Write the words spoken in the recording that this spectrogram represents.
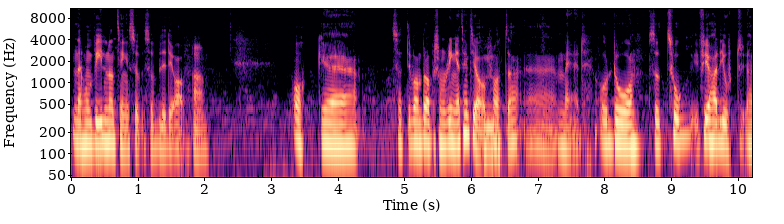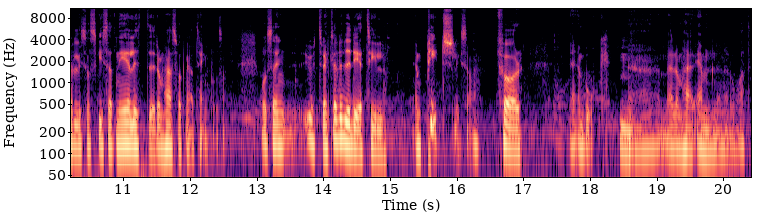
När hon vill någonting så, så blir det av. Ja. Och eh, så att det var en bra person att ringa tänkte jag och Mm. prata eh, med. Och då så tog, för jag hade gjort, jag hade liksom skissat ner lite de här sakerna jag tänkt på. Och, så. och sen utvecklade vi det till en pitch liksom för en bok Mm. eh, med de här ämnena då. Att,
